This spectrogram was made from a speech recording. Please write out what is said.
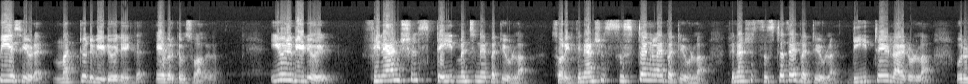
പി എസ് സിയുടെ മറ്റൊരു വീഡിയോയിലേക്ക് ഏവർക്കും സ്വാഗതം. ഈ ഒരു വീഡിയോയിൽ ഫിനാൻഷ്യൽ സ്റ്റേറ്റ്മെന്റ്സിനെ പറ്റിയുള്ള സോറി ഫിനാൻഷ്യൽ സിസ്റ്റങ്ങളെ പറ്റിയുള്ള ഫിനാൻഷ്യൽ സിസ്റ്റത്തെ പറ്റിയുള്ള ഡീറ്റെയിൽഡ് ആയിട്ടുള്ള ഒരു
